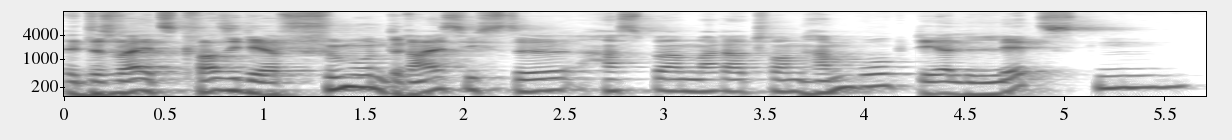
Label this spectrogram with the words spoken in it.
Das war jetzt quasi der 35. Haspa-Marathon Hamburg, der letzten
